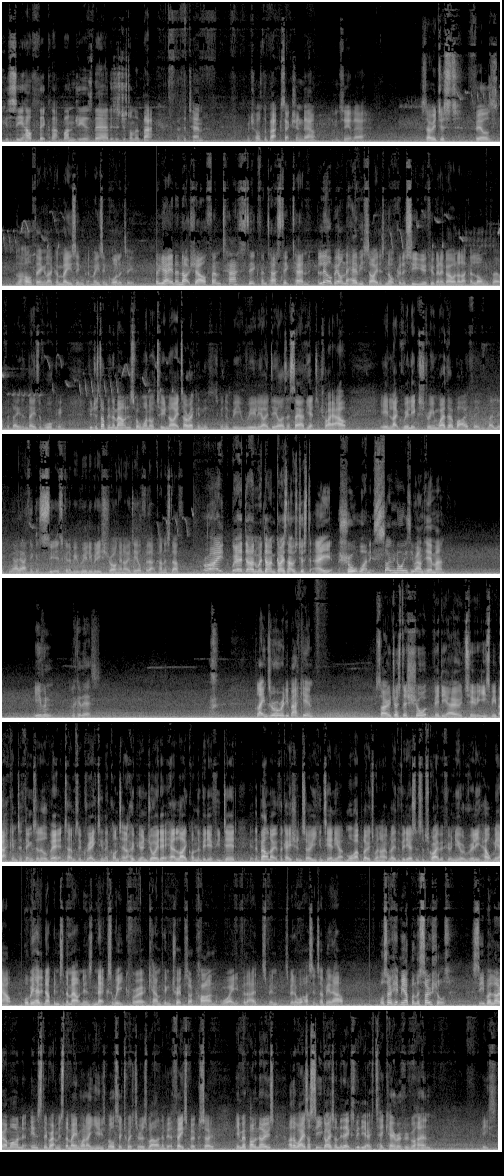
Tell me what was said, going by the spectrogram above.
You can see how thick that bungee is there. This is just on the back of the 10 which holds the back section down. You can see it there. So it just feels the whole thing like amazing amazing quality. So yeah in a nutshell fantastic fantastic tent. A little bit on the heavy side it's not going to suit you if you're going to go on a, like a long trail for days and days of walking. If you're just up in the mountains for one or two nights i reckon this is going to be really ideal. As i say i've yet to try it out in like really extreme weather but I think like looking at it I think it's it's going to be really really strong and ideal for that kind of stuff. Right we're done we're done. Guys that was just a short one. It's so noisy around here man. Even look at this. Planes are already back in so just a short video to ease me back into things a little bit in terms of creating the content. I hope you enjoyed it. Hit a like on the video if you did. Hit the bell notification so you can see any uh, more uploads when I upload the videos and subscribe if you're new. It really help me out. We'll be heading up into the mountains next week for a camping trip so I can't wait for that. It's been, it's been a while since I've been out. Also hit me up on the socials. See below, I'm on Instagram is the main one I use, but also Twitter as well and a bit of Facebook. So hit me up on those. Otherwise, I'll see you guys on the next video. Take care, everyone. Peace.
